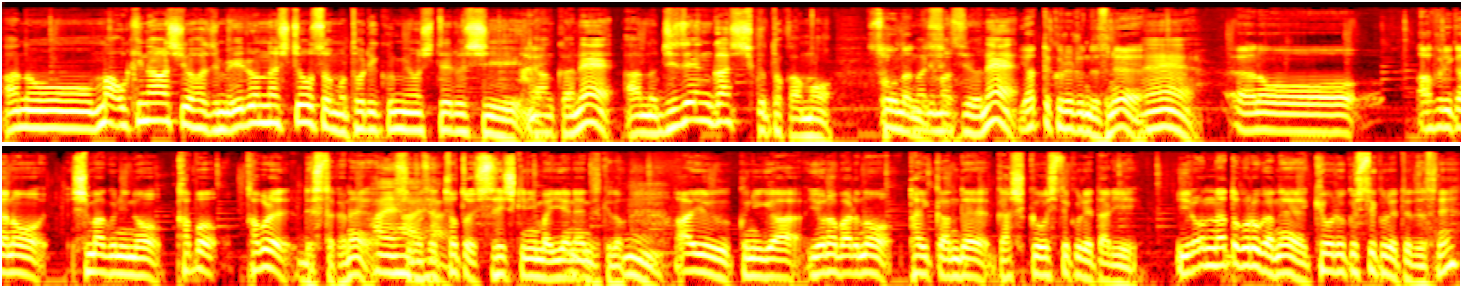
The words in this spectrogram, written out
あのまあ、沖縄市をはじめいろんな市町村も取り組みをしてるし、はい、なんかねあの事前合宿とかも始まりますよねやってくれるんですね。ねあのー、アフリカの島国のカボカボレでしたかね、はいはいはい、すみませんちょっと正式に今言えないんですけど、うん、ああいう国が与那原の体育館で合宿をしてくれたりいろんなところがね協力してくれてですね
